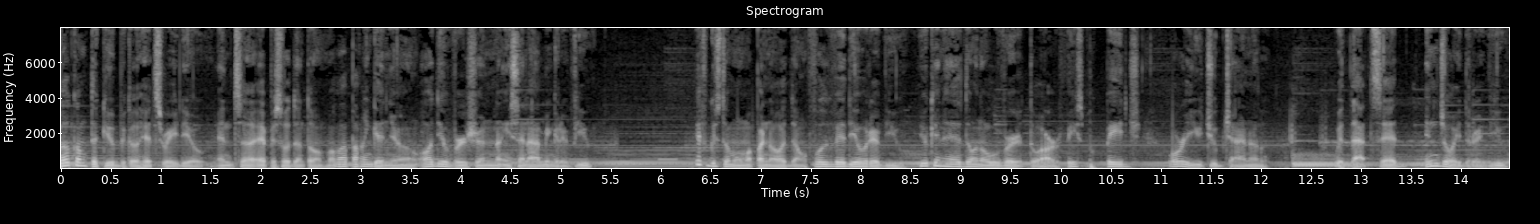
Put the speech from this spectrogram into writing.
Welcome to Cubicle Hits Radio and sa episode na to, mapapakinggan nyo ang audio version ng isa naming review. If gusto mong mapanood ang full video review, you can head on over to our Facebook page or YouTube channel. With that said, enjoy the review.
